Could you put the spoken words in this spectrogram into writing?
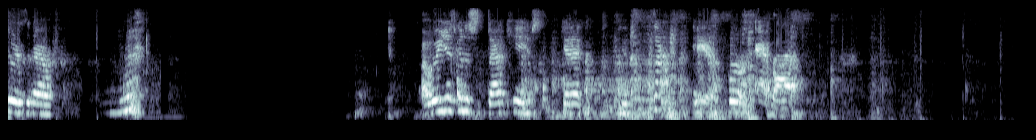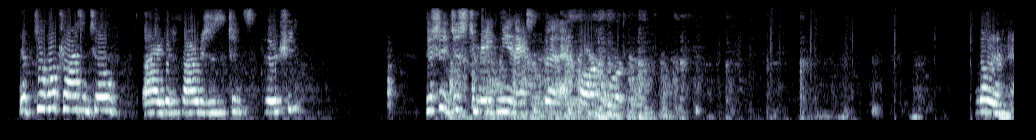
Answer is no. Are we just gonna stuck here, get it, get stuck here forever? Yep, two more tries until I get a fire resistance potion. This is just to make me an expert at parkour. No, no, no.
